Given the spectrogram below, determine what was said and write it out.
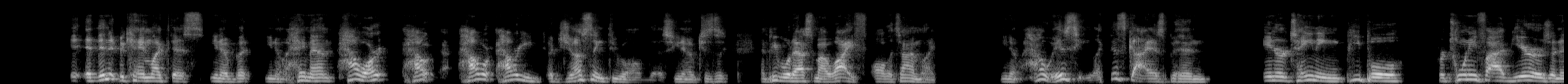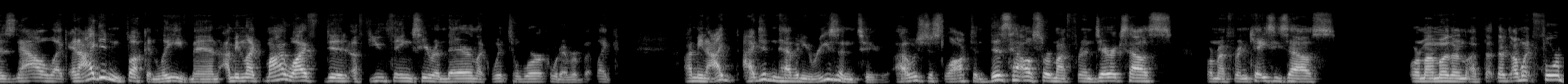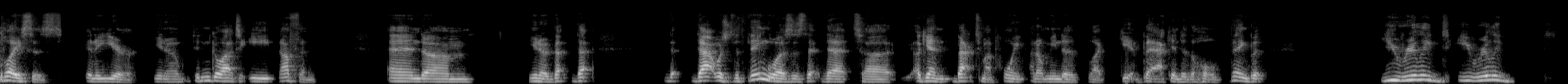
and then it became like this you know but you know hey man how are how how how are you adjusting through all of this? You know because and people would ask my wife all the time like you know how is he? Like this guy has been entertaining people for 25 years and is now like and i didn't fucking leave man. I mean like my wife did a few things here and there and like went to work or whatever but like i mean i i didn't have any reason to. I was just locked in this house or my friend derek's house or my friend casey's house or my mother-in-law i went four places in a year you know didn't go out to eat nothing. And um you know that that th- that was the thing was is that that uh again back to my point i don't mean to like get back into the whole thing but you really you really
